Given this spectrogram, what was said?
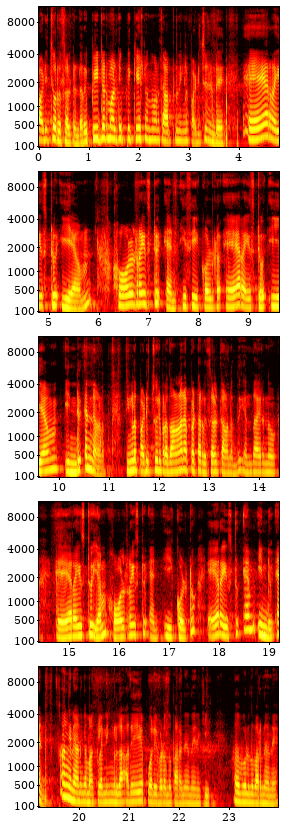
പഠിച്ച റിസൾട്ട് ഉണ്ട്. റിപ്പീറ്റഡ് മൾട്ടിപ്ലിക്കേഷൻ എന്ന് പറഞ്ഞ ചാപ്റ്ററിൽ നിങ്ങൾ പഠിച്ചിട്ടുണ്ട്. A raise to M whole raise to N is equal to A raise to M into N ആണ്. നിങ്ങൾ പഠിച്ചൊരു പ്രധാനപ്പെട്ട റിസൾട്ടാണിത് എന്തായിരുന്നു? A raise to M whole raise to N equal to A raise to M into N അങ്ങനെയാണെങ്കിൽ മക്കളെ നിങ്ങൾ അതേപോലെ ഇവിടെ ഒന്ന് പറഞ്ഞു തന്നെ എനിക്ക്. അതുപോലെ ഒന്ന് പറഞ്ഞു തന്നെ.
